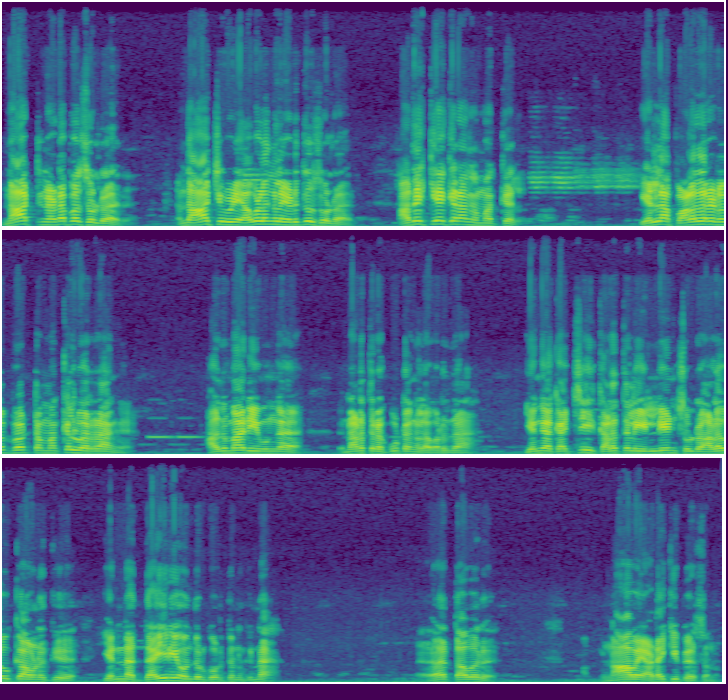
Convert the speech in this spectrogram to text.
நாட்டு நடப்ப சொல்கிறாரு அந்த ஆட்சியுடைய அவலங்களை எடுத்து சொல்கிறார் அதை கேட்குறாங்க மக்கள். எல்லாம் பலதரப்பட்ட மக்கள் வர்றாங்க. அது மாதிரி இவங்க நடத்துகிற கூட்டங்களில் வருதா? எங்கள் கட்சி களத்தில் இல்லைன்னு சொல்கிற அளவுக்கு அவனுக்கு என்ன தைரியம் வந்திருக்கு ஒருத்தனுக்குன்னா தவறு. நாவை அடக்கி பேசணும்.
